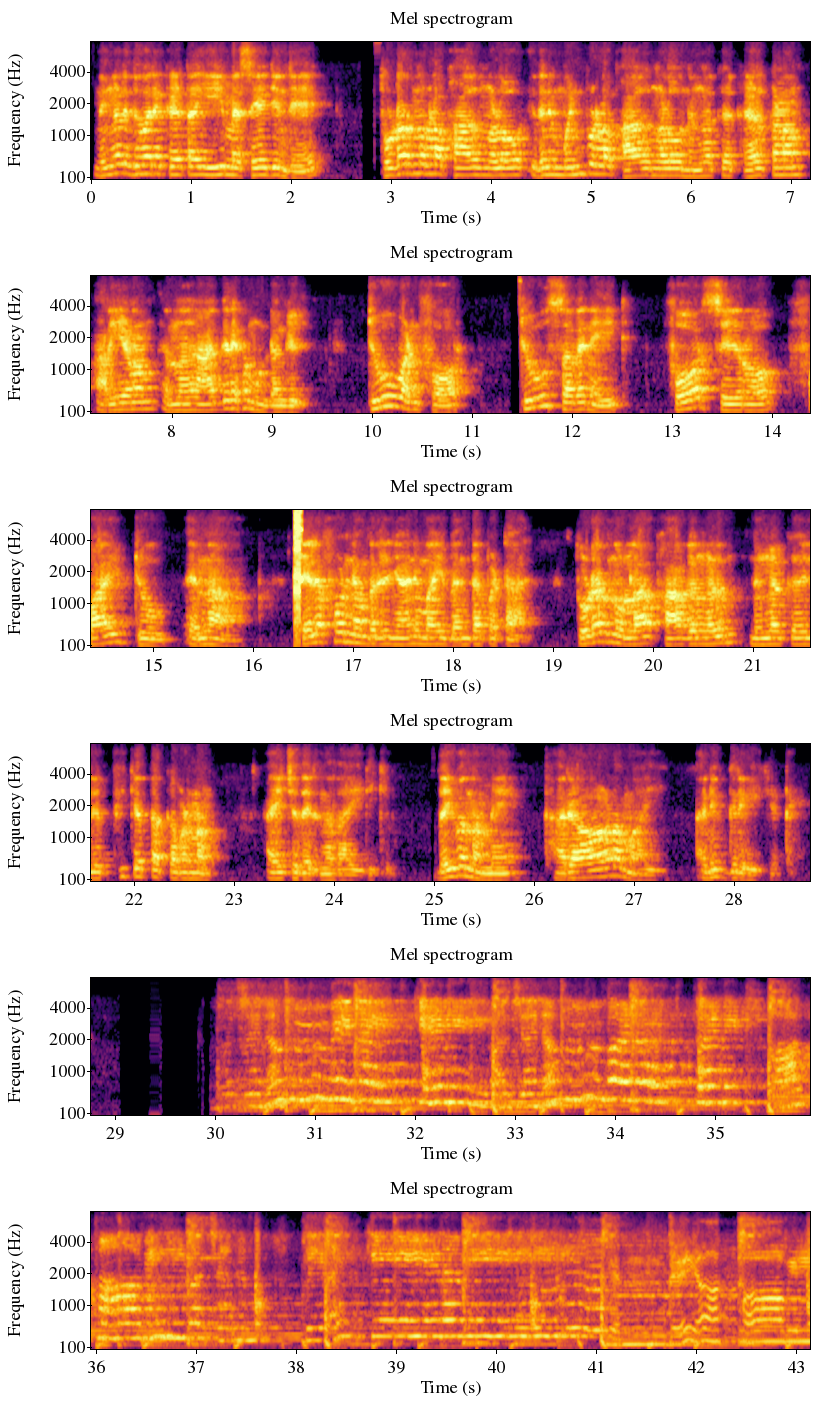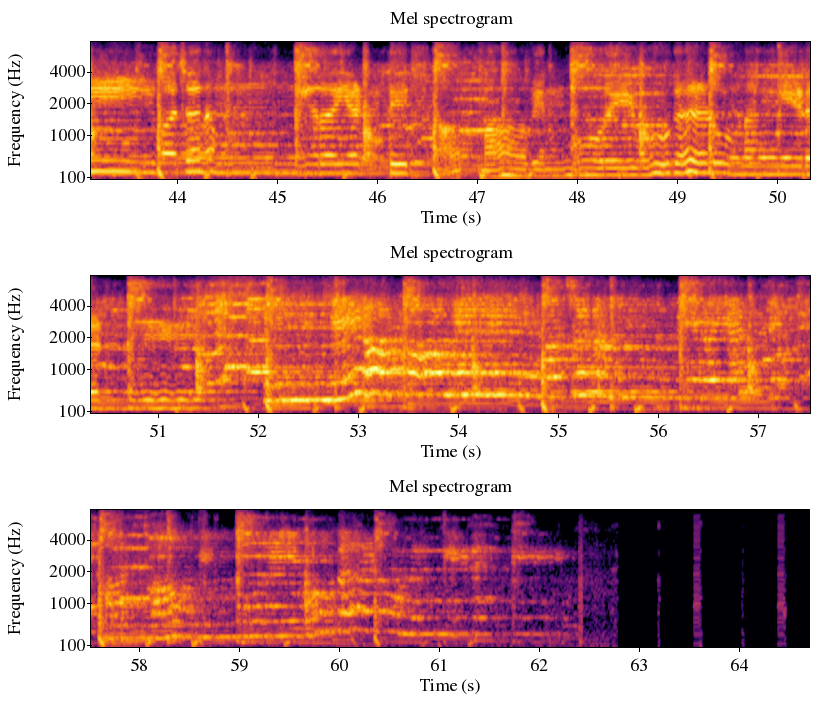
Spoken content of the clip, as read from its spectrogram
നിങ്ങൾ ഇതുവരെ കേട്ട ഈ മെസ്സേജിന്റെ തുടർന്നുള്ള ഭാഗങ്ങളോ ഇതിനു മുൻപുള്ള ഭാഗങ്ങളോ നിങ്ങൾക്ക് കേൾക്കണം അറിയണം എന്ന് ആഗ്രഹമുണ്ടെങ്കിൽ two one four two seven eight four zero five two എന്ന ടെലിഫോൺ നമ്പറിൽ ഞാനുമായി ബന്ധപ്പെട്ടാൽ തുടർന്നുള്ള ഭാഗങ്ങളും നിങ്ങൾക്ക് ലഭിക്കത്തക്കവണ്ണം അയച്ചു തരുന്നതായിരിക്കും. ദൈവം നമ്മെ ധാരാളമായി അനുഗ്രഹിക്കട്ടെ. വചനം വിതയ്ക്കണേ വചനം വളർത്തണേ ആത്മാവിൽ വചനം എന്റെ ആത്മാവിൽ വചനം നിറയട്ടെ ആത്മാവിൻ മുറിവുകൾ ഉണങ്ങിടട്ടെ. ആത്മാവിൻ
